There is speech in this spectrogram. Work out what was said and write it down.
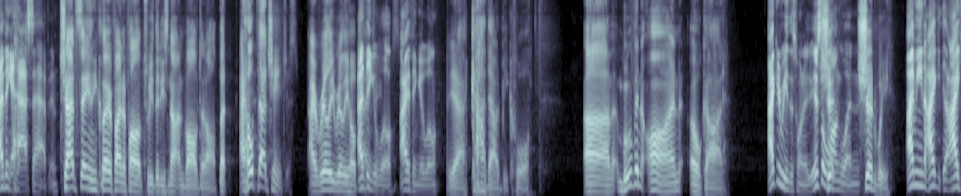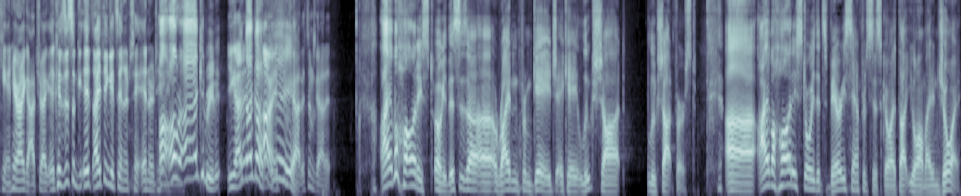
I think it has to happen. Chad's saying he clarified in a follow up tweet that he's not involved at all, but I hope that changes. I really, really hope. I think it will. I think it will. Yeah, God, that would be cool. Um, moving on. Oh God, I can read this one. It's a Should- long one. should we? I mean, I I can't. Here, I got you. Because this, it, I think it's entertain, entertaining. Oh, oh, I can read it. you got I, it. I got All it. right, yeah, Tim's yeah, got it. Tim's got it. I have a holiday story. Okay, this is a, a write-in from Gage, aka Luke Shot. Luke Shot first. Uh, I have a holiday story that's very San Francisco. I thought you all might enjoy.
